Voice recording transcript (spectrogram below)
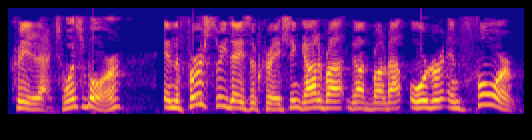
creative acts. Once more, in the first three days of creation, God brought, God brought about order and form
